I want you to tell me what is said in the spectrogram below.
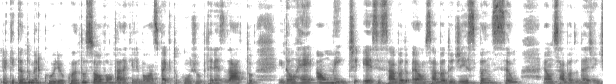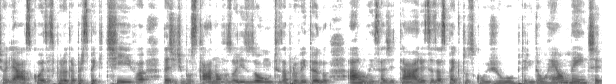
é que tanto Mercúrio quanto o Sol vão estar naquele bom aspecto com Júpiter exato. Então, realmente, esse sábado é um sábado de expansão. É um sábado da gente olhar as coisas por outra perspectiva, da gente buscar novos horizontes, aproveitando a lua em Sagitário, esses aspectos com Júpiter. Então, realmente,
